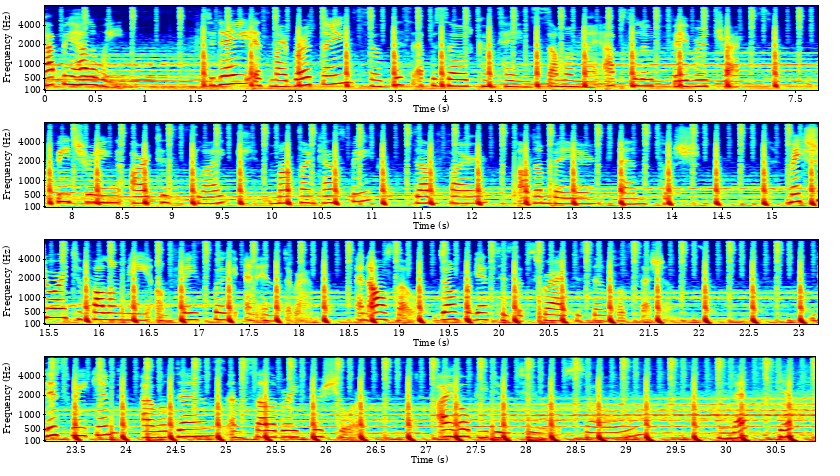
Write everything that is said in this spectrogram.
Happy Halloween! Today is my birthday, so this episode contains some of my absolute favorite tracks, featuring artists like Matan Caspi, Dubfire, Adam Beyer, and Push. Make sure to follow me on Facebook and Instagram. And also, don't forget to subscribe to Sinful Sessions. This weekend, I will dance and celebrate for sure. I hope you do too, so let's get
